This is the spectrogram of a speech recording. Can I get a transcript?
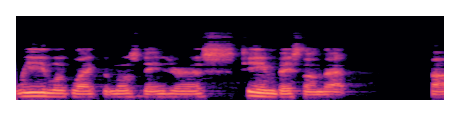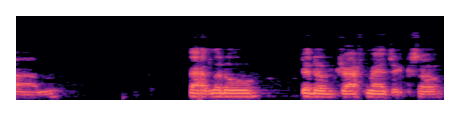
we look like the most dangerous team based on that um, that little bit of draft magic. So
